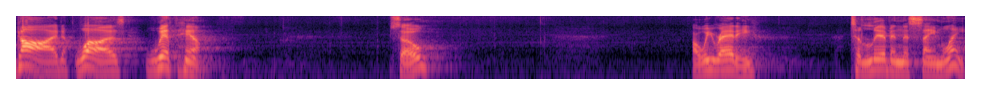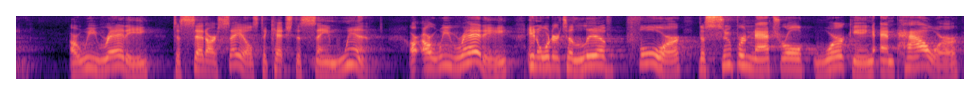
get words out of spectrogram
God was with him. So, are we ready to live in this same lane? Are we ready to set our sails to catch the same wind? Are, are we ready in order to live for the supernatural working and power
